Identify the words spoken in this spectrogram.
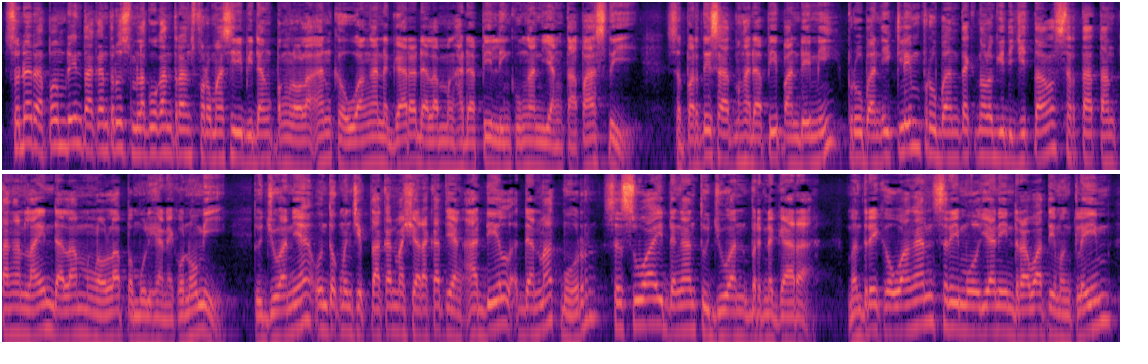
Saudara, pemerintah akan terus melakukan transformasi di bidang pengelolaan keuangan negara dalam menghadapi lingkungan yang tak pasti. Seperti saat menghadapi pandemi, perubahan iklim, perubahan teknologi digital, serta tantangan lain dalam mengelola pemulihan ekonomi. Tujuannya untuk menciptakan masyarakat yang adil dan makmur sesuai dengan tujuan bernegara. Menteri Keuangan Sri Mulyani Indrawati mengklaim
